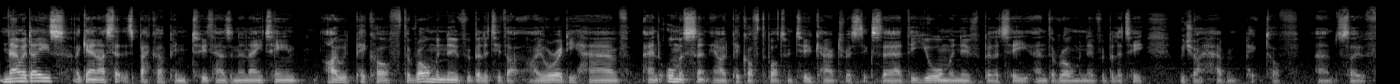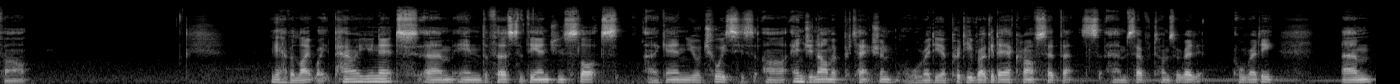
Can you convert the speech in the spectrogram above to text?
Nowadays, again, I set this back up in 2018. I would pick off the roll maneuverability that I already have, and almost certainly I'd pick off the bottom two characteristics there, the yaw maneuverability and the roll maneuverability, which I haven't picked off um, so far. We have a lightweight power unit um, in the first of the engine slots. Again, your choices are engine armour protection, already a pretty rugged aircraft, said that um, several times already. already. Um,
